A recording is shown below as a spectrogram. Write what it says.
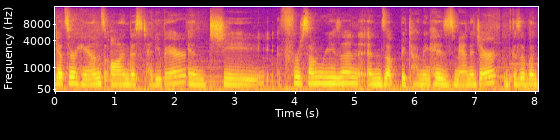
gets her hands on this teddy bear and she, for some reason, ends up becoming his manager because of a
